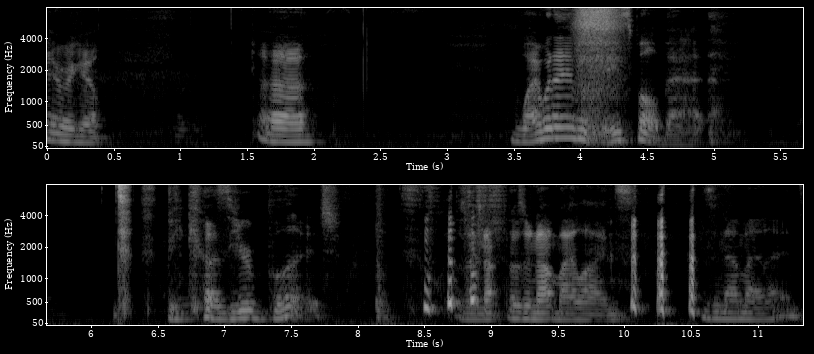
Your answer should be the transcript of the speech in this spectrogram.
There we go. Uh, why would I have a baseball bat? because you're Butch. Those are, not, those are not my lines. Those are not my lines.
